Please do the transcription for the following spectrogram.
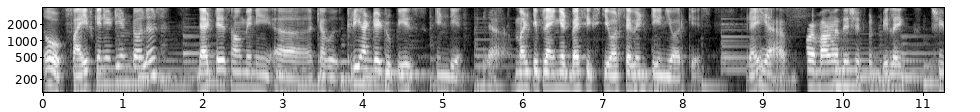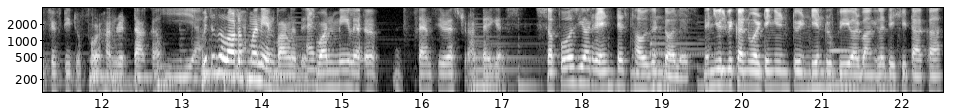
oh five canadian dollars that is how many uh, kya 300 rupees indian yeah. multiplying it by 60 or 70 in your case right? Yeah. For bangladesh it would be like 350 to 400 taka yeah. which is a lot of money in bangladesh. And- one meal at a fancy restaurant i guess. Suppose your rent is thousand dollars then you'll be converting into indian rupee or bangladeshi taka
